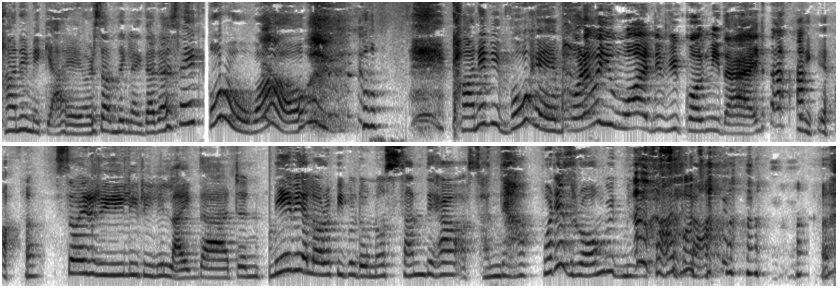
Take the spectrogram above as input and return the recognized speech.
khane mein kya hai? Or something like that. I was like, oh wow. खाने में वो है Whatever you want if you call me that. yeah. So I really, really like that. And maybe a lot of people don't know Sandhya. Sandhya. What is wrong with me? Sadhana.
